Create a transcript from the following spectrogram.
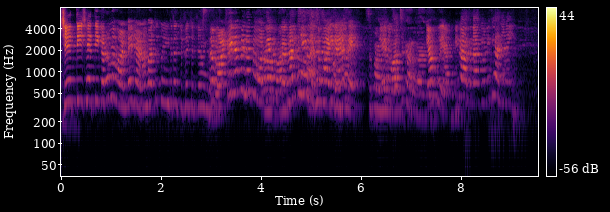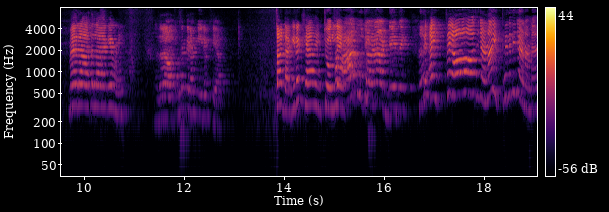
ਛੇਤੀ ਛੇਤੀ ਕਰੋ ਮੈਂ ਵਾਂਡੇ ਜਾਣਾ ਬਾਅਦ ਚ ਤੁਸੀਂ ਕਿਤੇ ਚੁੱਲੇ ਚੱਲੇ ਹੋਗੇ ਨਾ ਵਾਟੇ ਨਾ ਪਹਿਲਾਂ ਤੋੜ ਦੇ ਪਹਿਲਾਂ ਤੂੰ ਸਫ਼ਾਈ ਰਹਿਣ ਦੇ। ਸਫ਼ਾਈ ਬਾਅਦ ਚ ਕਰ ਲਾਂਗੇ। ਕੀ ਹੋਇਆ? ਨਹੀਂ ਰਾਤ ਲਾ ਕਿਉਂ ਨਹੀਂ ਖਿਆ ਜਣੀ? ਮੈਂ ਰਾਤ ਲਾ ਕੇ ਆਉਣੀ। ਰਾਤ ਨੂੰ ਤੇਰਾ ਕੀ ਰੱਖਿਆ? ਤੁਹਾਡਾ ਕੀ ਰੱਖਿਆ ਹੈ ਚੋਲੇ? ਆ ਤੂੰ ਜਾਣਾ ਅੱਡੇ ਤੇ। ਤੇ ਇੱਥੇ ਆ ਉੱਥੇ ਜਾਣਾ ਇੱਥੇ ਤੇ ਨਹੀਂ ਜਾਣਾ ਮੈਂ।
